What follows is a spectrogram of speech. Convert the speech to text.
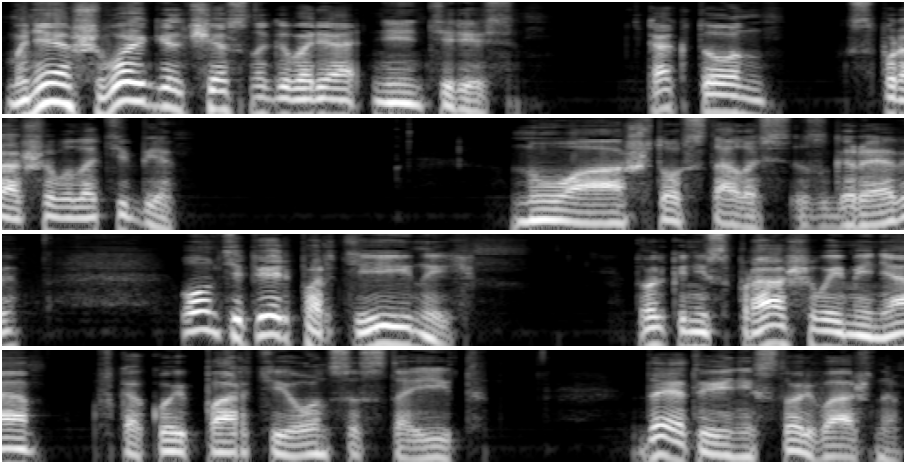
Мне Швойгель, честно говоря, не интересен. Как-то он спрашивал о тебе. Ну, а что сталось с Греве? Он теперь партийный. Только не спрашивай меня, в какой партии он состоит. Да это и не столь важно.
